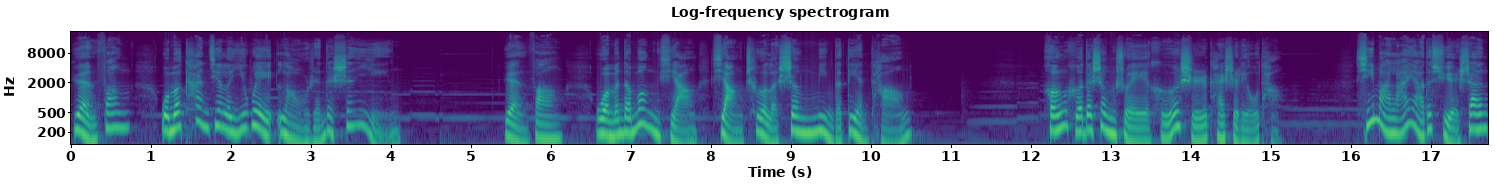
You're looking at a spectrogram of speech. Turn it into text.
远方，我们看见了一位老人的身影。远方。我们的梦想响彻了生命的殿堂。恒河的圣水何时开始流淌？喜马拉雅的雪山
